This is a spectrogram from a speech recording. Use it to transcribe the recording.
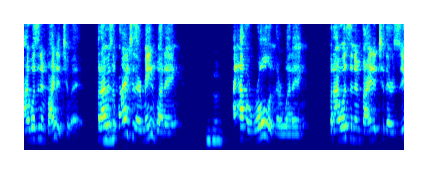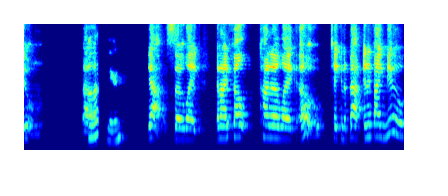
I wasn't invited to it, but I was mm-hmm. invited to their main wedding Mm-hmm. I have a role in their wedding, but I wasn't invited to their Zoom. Uh, oh, that's weird. Yeah. So like, and I felt kind of like, oh, taken aback. And if I knew,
